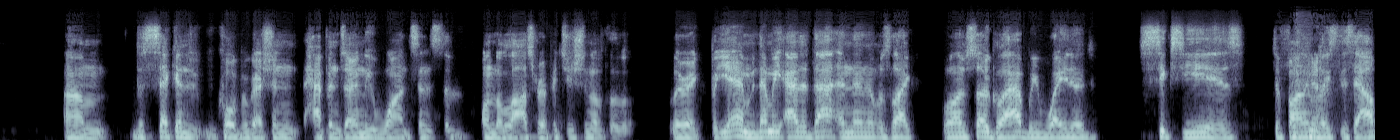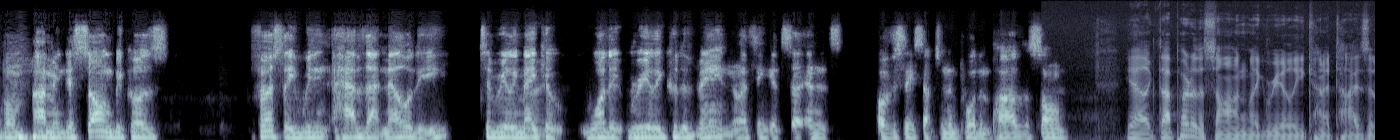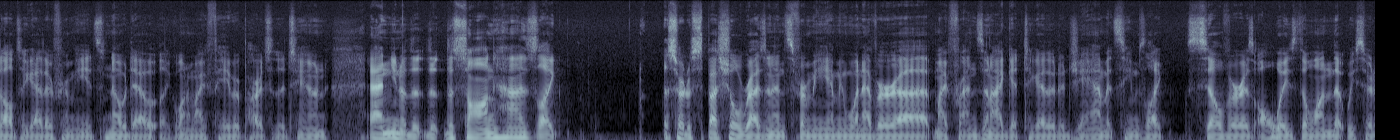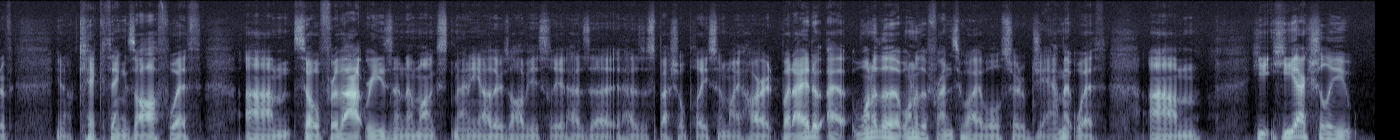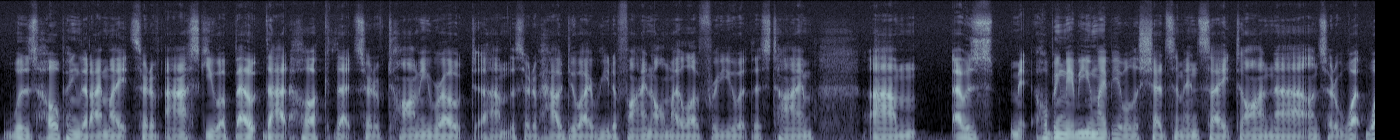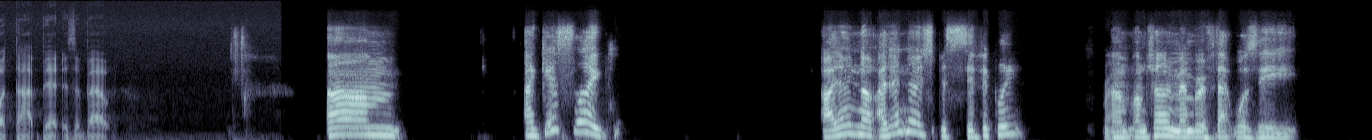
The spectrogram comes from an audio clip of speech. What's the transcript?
Um, the second chord progression happens only once, and it's the, on the last repetition of the lyric. But yeah, and then we added that, and then it was like, well, I'm so glad we waited six years to finally release this album. I mean, this song because firstly, we didn't have that melody to really make right. it what it really could have been, and I think it's uh, and it's obviously such an important part of the song. Yeah, like that part of the song like really kind of ties it all together for me. It's no doubt like one of my favorite parts of the tune. And you know, the the, the song has like a sort of special resonance for me. I mean, whenever uh, my friends and I get together to jam, it seems like Silver is always the one that we sort of, you know, kick things off with. Um, so for that reason, amongst many others, obviously it has a it has a special place in my heart. But I had a, I, one of the one of the friends who I will sort of jam it with. Um, he he actually was hoping that I might sort of ask you about that hook that sort of Tommy wrote, um, the sort of how do I redefine all my love for you at this time. Um, I was m- hoping maybe you might be able to shed some insight on uh, on sort of what what that bit is about. Um, I guess like I don't know. I don't know specifically. Right. Um, I'm trying to remember if that was the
